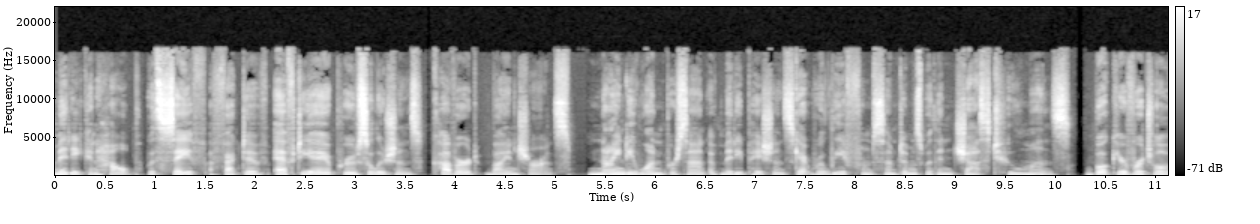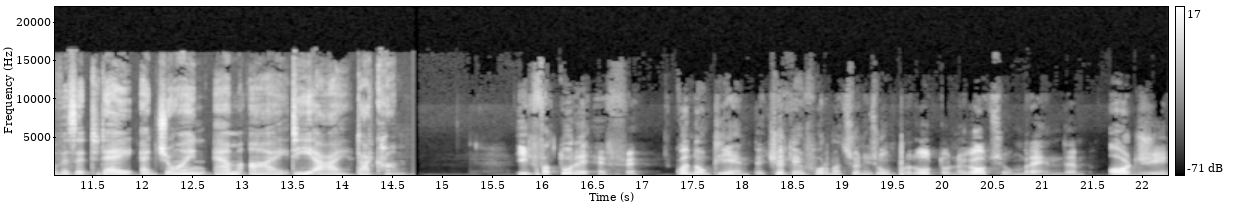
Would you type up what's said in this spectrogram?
MIDI can help with safe, effective, FDA approved solutions covered by insurance. 91% of MIDI patients get relief from symptoms within just two months. Book your virtual visit today at joinmidi.com. Il fattore F. Quando un cliente cerca informazioni su un prodotto, un negozio, un brand, oggi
